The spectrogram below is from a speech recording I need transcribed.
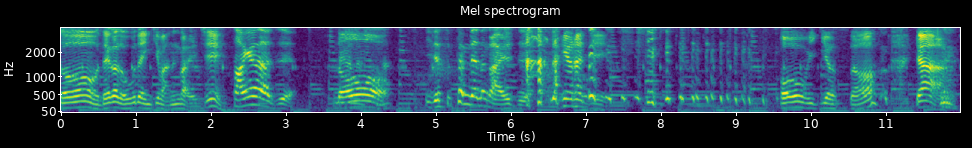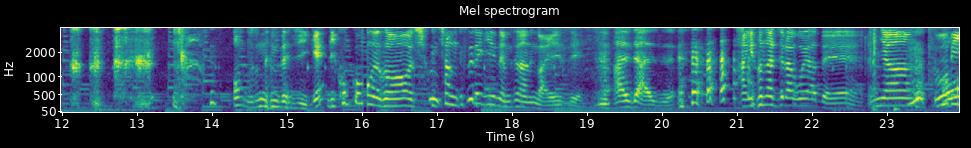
너 내가 너보다 인기 많은 거 알지? 당연하지. 너 이제 스팸 되는 거 알지? 당연하지. 어 위기였어. 야. 어 무슨 냄새지 이게? 네 콧구멍에서 시궁창 쓰레기 냄새 나는 거 알지? 알지 알지. 당연하지라고 해야 돼. 안녕. 우비.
